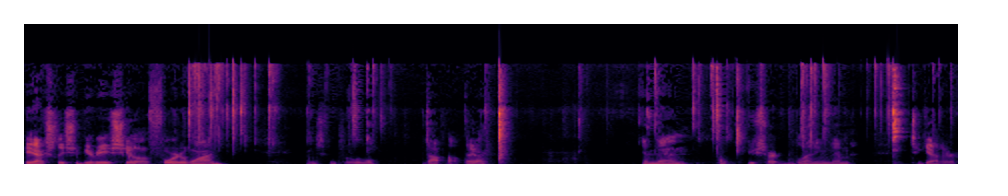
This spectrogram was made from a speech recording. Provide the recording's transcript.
It actually should be a ratio of 4 to 1. I'm just going to put a little dot out there. And then you start blending them together.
